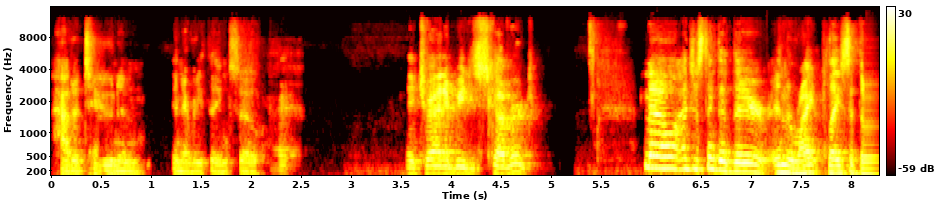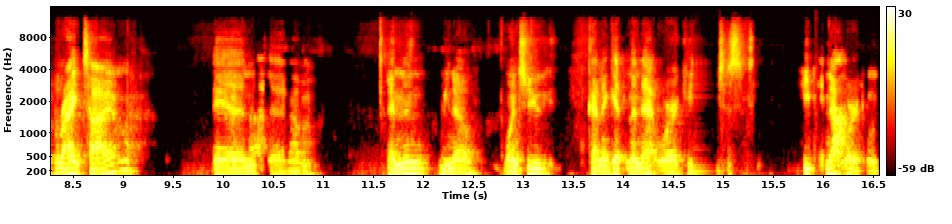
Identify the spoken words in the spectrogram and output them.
how to tune and, and everything. So They trying to be discovered? No, I just think that they're in the right place at the right time, and um, and then you know once you kind of get in the network, you just keep networking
